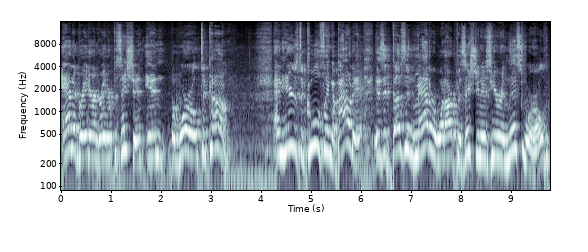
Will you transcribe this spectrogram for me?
and a greater and greater position in the world to come. And here's the cool thing about it is it doesn't matter what our position is here in this world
